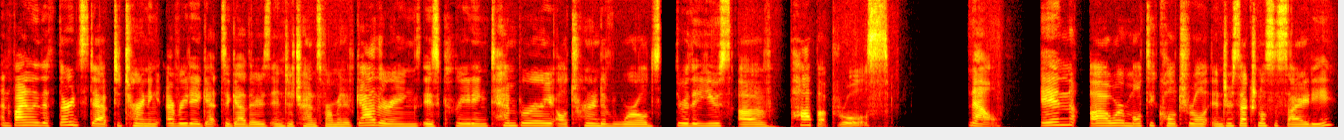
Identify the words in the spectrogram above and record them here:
And finally, the third step to turning everyday get togethers into transformative gatherings is creating temporary alternative worlds through the use of pop up rules. Now, in our multicultural intersectional society,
